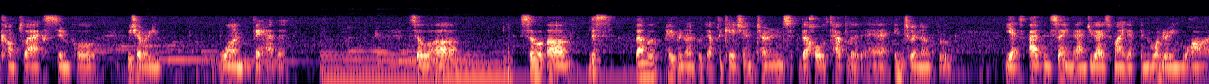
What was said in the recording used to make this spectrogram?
complex, simple, whichever you want, they have it. So, uh, so um, this Bamboo Paper Notebook application turns the whole tablet uh, into a notebook. Yes, I've been saying that. You guys might have been wondering why,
